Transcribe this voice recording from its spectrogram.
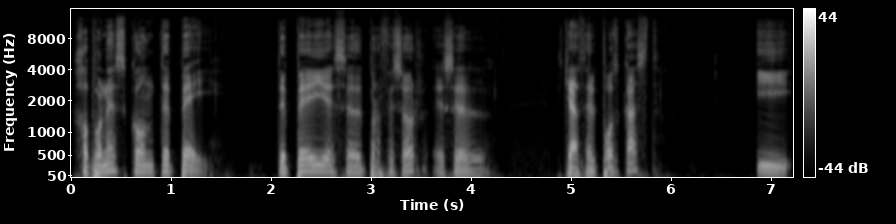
japonés con Tepei. Tepei es el profesor, es el que hace el podcast. Y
